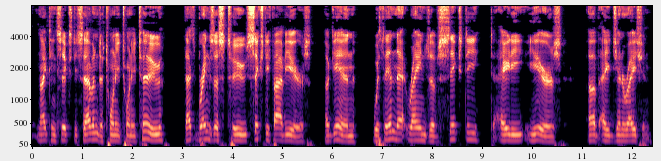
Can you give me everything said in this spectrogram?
1967 to 2022, that brings us to 65 years. Again, within that range of 60 to 80 years of a generation.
